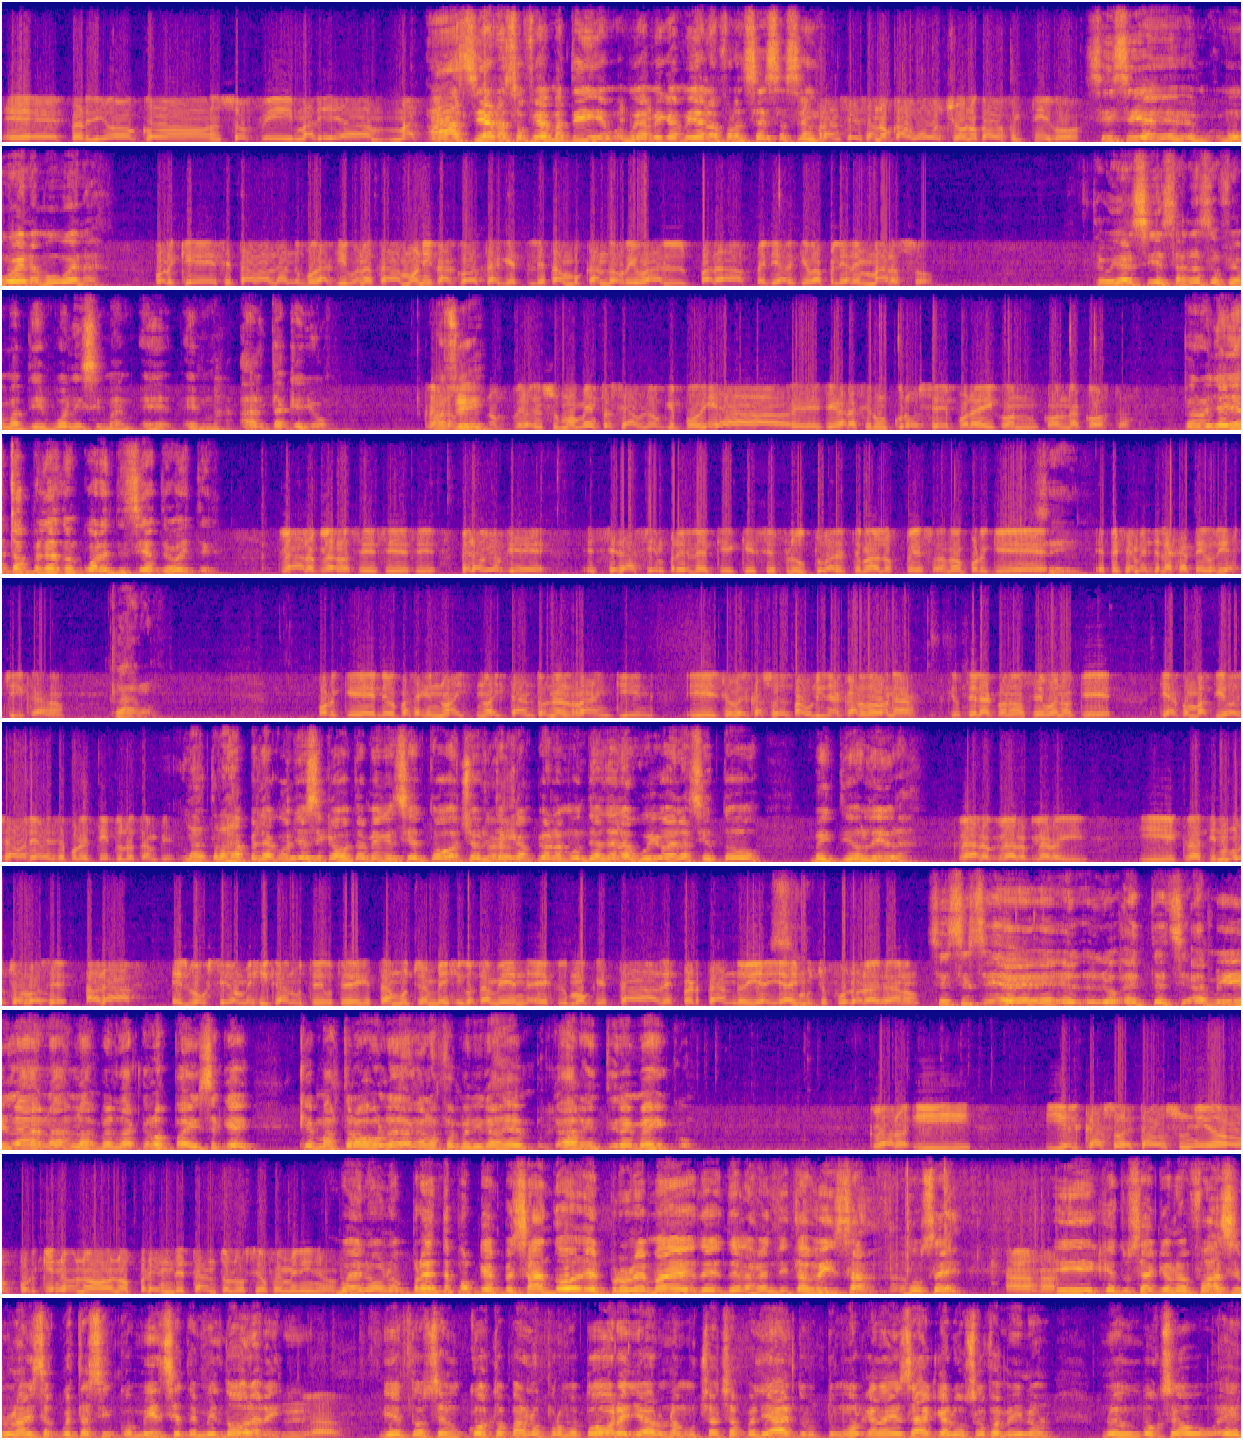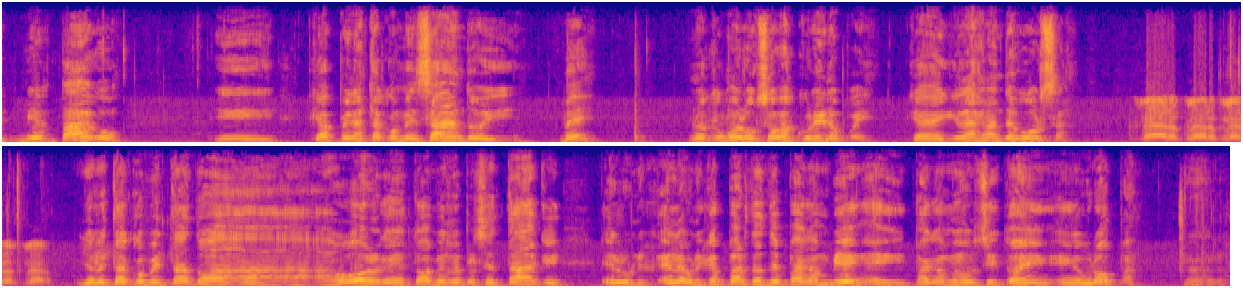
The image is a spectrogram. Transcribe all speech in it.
Eh, perdió con Sophie María Mati, Ah, sí, Ana Sofía Matí, muy amiga mía, la francesa, sí. la francesa, nocaut 8, nocaut efectivo. Sí, sí, eh, muy buena, muy buena. Porque se estaba hablando, porque aquí, bueno, estaba Mónica Costa, que le están buscando rival para pelear, que va a pelear en marzo. Te voy a decir, esa Ana Sofía Matí es buenísima, es, es más alta que yo. Claro, ¿Ah, sí? bueno, pero en su momento se habló que podía eh, llegar a hacer un cruce por ahí con, con la Costa. Pero ya ella está peleando en 47, ¿oíste? Claro, claro, sí, sí, sí. Pero veo que eh, se da siempre que, que se fluctúa el tema de los pesos, ¿no? Porque Sí. especialmente las categorías chicas, ¿no? Claro. Porque lo que pasa es que no hay no hay tanto en el ranking. Eh, yo veo el caso de Paulina Cardona, que usted la conoce, bueno, que, que ha combatido ya varias veces por el título también. La traje a pelear con Jessica Ho también en 108. Ahorita Claro. es campeona mundial de la WIVA de las 122 libras. Claro, claro, claro. Y, y claro, tiene mucho roce. Ahora, el boxeo mexicano, ustedes ustedes que están mucho en México, también es como que está despertando y hay, hay mucho furor allá, ¿no? Sí, sí, sí. eh, eh, este, a mí la, la, la verdad que los países que, que más trabajo le dan a las femeninas es Argentina y México. Claro, y, y el caso de Estados Unidos, ¿por qué no, no, no prende tanto el boxeo femenino? Bueno, no prende porque empezando el problema de, de- de las benditas visas, José, Ajá, y que tú sabes que no es fácil, una visa cuesta 5 mil, 7 mil dólares. claro. Y entonces es un costo para los promotores, llevar a una muchacha a pelear. Tú, tú mejor que nadie sabe que el boxeo femenino no es un boxeo eh, bien pago y que apenas está comenzando y, ¿ves? No es como el boxeo masculino, pues, que hay las grandes bolsas. Claro, claro, claro, claro. Yo le estaba comentando a, a, a- Olga y a todas mis representadas que el en la única parte donde pagan bien y pagan mejorcitos es en, en Europa. Claro.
